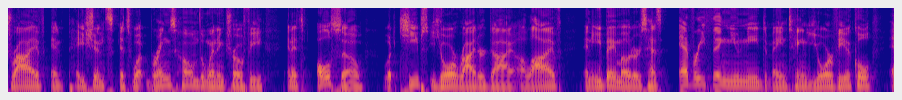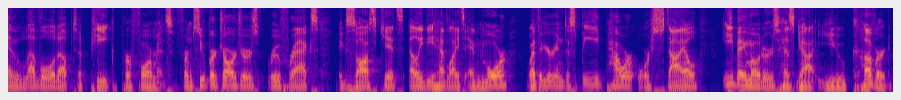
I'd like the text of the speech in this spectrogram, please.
drive, and patience. It's what brings home the winning trophy, and it's also what keeps your ride or die alive. And eBay Motors has everything you need to maintain your vehicle and level it up to peak performance from superchargers, roof racks, exhaust kits, LED headlights, and more. Whether you're into speed, power, or style, eBay Motors has got you covered.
